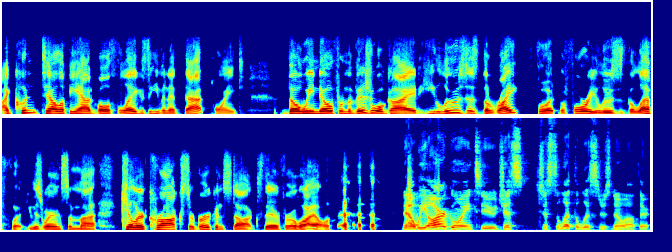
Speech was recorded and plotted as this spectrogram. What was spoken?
I couldn't tell if he had both legs even at that point. Though we know from the visual guide he loses the right foot before he loses the left foot. He was wearing some uh, killer Crocs or Birkenstocks there for a while. Now we are going to just just to let the listeners know out there,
